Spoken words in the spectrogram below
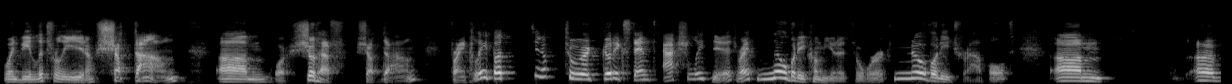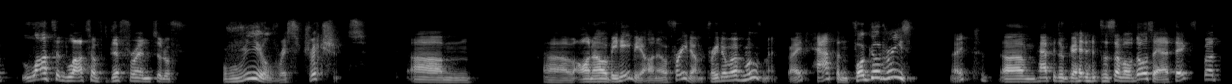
when we literally, you know, shut down um, or should have shut down, frankly, but, you know, to a good extent actually did, right? Nobody commuted to work, nobody traveled. Um, uh, lots and lots of different sort of real restrictions um, uh, on our behavior, on our freedom, freedom of movement, right? Happened for good reason right? Um, happy to get into some of those ethics, but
